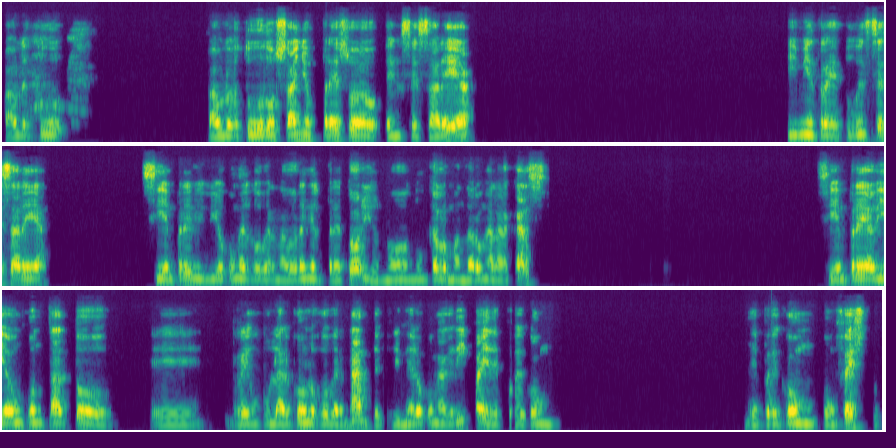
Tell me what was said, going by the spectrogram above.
Pablo estuvo, Pablo estuvo dos años preso en Cesarea. Y mientras estuvo en Cesarea, siempre vivió con el gobernador en el pretorio, no, nunca lo mandaron a la cárcel. Siempre había un contacto eh, regular con los gobernantes, primero con Agripa y después con, después con, con Festo.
